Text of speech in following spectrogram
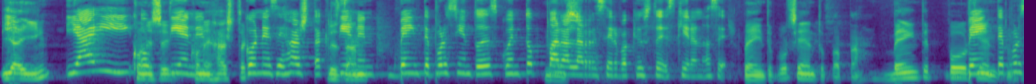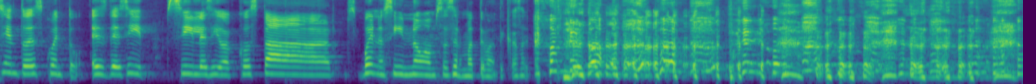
Y ahí, Y ahí Con ese- obtienen, con el hashtag, con ese hashtag tienen 20% de descuento para Nice. la reserva que ustedes quieran hacer. 20%, papá. 20%. 20% de descuento. Es decir, si les iba a costar. Bueno, sí, no vamos a hacer matemáticas acá. Pero.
